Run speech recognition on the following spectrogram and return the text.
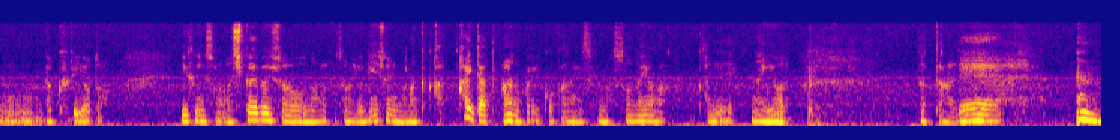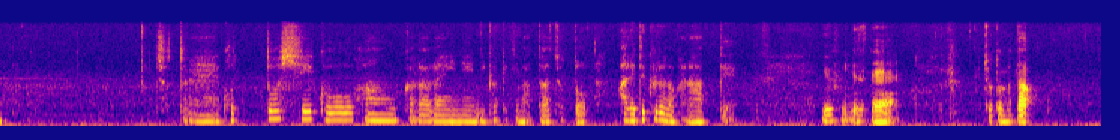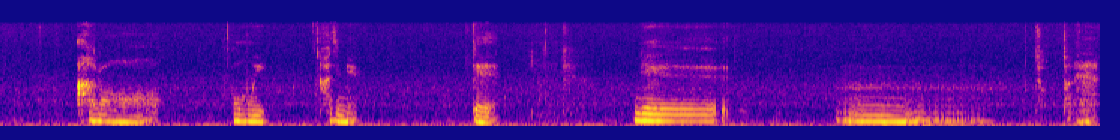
が来るよというふうにその司会文書のその予言書にもなんか書いてあるのかよくわかんないですけどそんなような感じで内容だったのでちょっとね今年後半から来年にかけてまたちょっと荒れてくるのかなっていうふうにですねちょっとまたあのー、思い始めて。でうんちょっとね。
